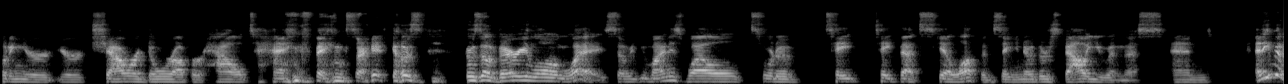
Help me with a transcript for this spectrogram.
putting your your shower door up or how to hang things right? It goes goes a very long way. So you might as well sort of take take that skill up and say you know there's value in this. And and even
